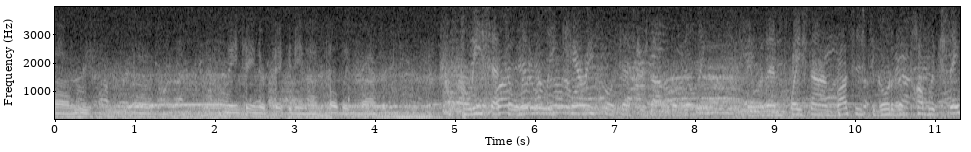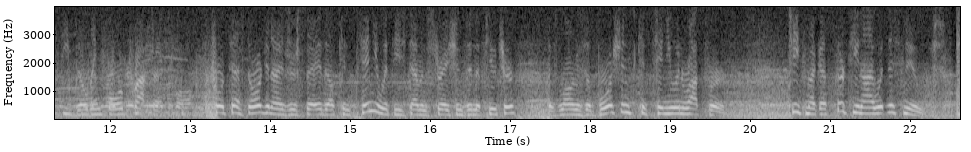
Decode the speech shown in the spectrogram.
uh, re, uh, maintain their picketing on public property. Police had to literally carry protesters out of the building. Placed on buses to go to the public safety building for processing. Protest organizers say they'll continue with these demonstrations in the future as long as abortions continue in Rockford. Keith Mecca, 13 Eyewitness News.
